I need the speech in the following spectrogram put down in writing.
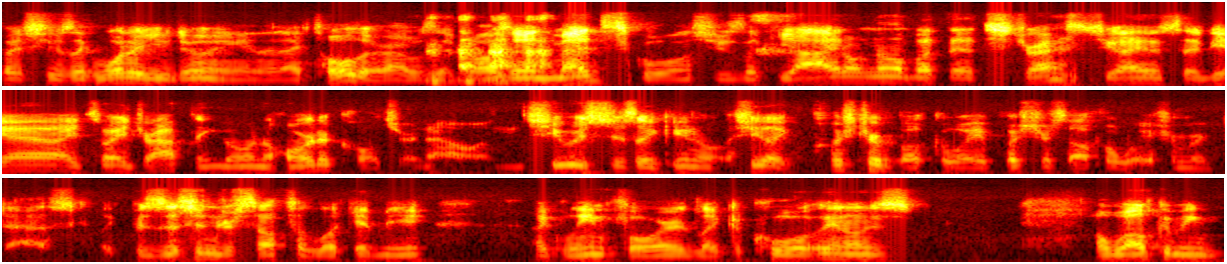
But she was like, what are you doing? And then I told her I was like, I was in med school, and she was like, yeah, I don't know about that stress. She I said, yeah, I, so I dropped and going to horticulture now, and she was just like, you know, she like pushed her book away, pushed herself away from her desk, like positioned herself to look at me, like lean forward, like a cool, you know, just a welcoming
